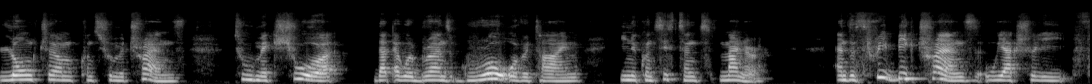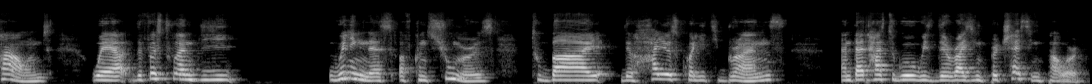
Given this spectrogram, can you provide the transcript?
long term consumer trends to make sure that our brands grow over time in a consistent manner. And the three big trends we actually found were the first one, the willingness of consumers to buy the highest quality brands. And that has to go with the rising purchasing power.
